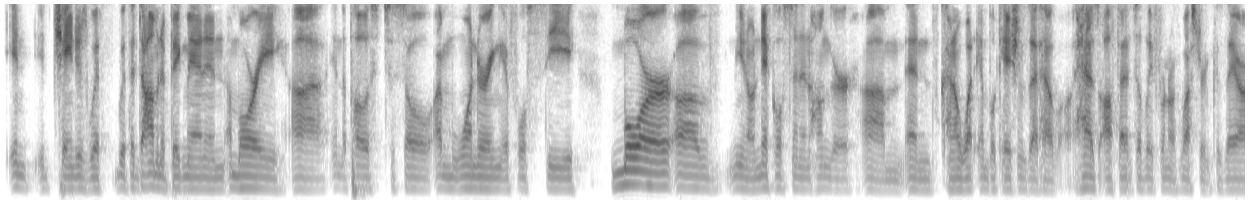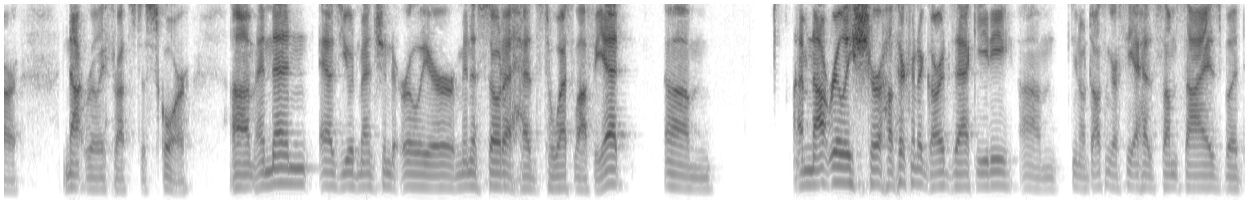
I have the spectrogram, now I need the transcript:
in, it changes with with a dominant big man in Omoruyi uh, in the post. So I'm wondering if we'll see more of you know Nicholson and Hunger um, and kind of what implications that have has offensively for Northwestern because they are not really threats to score. Um, and then as you had mentioned earlier, Minnesota heads to West Lafayette. Um, I'm not really sure how they're going to guard Zach Edey. Um, you know, Dawson Garcia has some size, but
